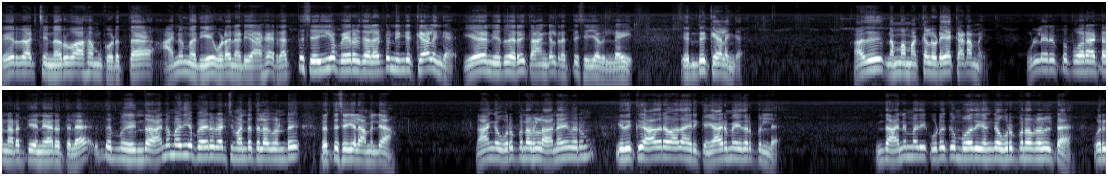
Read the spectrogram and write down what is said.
பேரூராட்சி நிர்வாகம் கொடுத்த அனுமதியை உடனடியாக ரத்து செய்ய பேரூர் நீங்கள் கேளுங்க. ஏன் இதுவரை தாங்கள் ரத்து செய்யவில்லை? என்று கேளுங்கள் அது நம்ம மக்களுடைய கடமை. உள்ளிருப்பு போராட்டம் நடத்திய நேரத்தில் இந்த இந்த அனுமதியை பேரூராட்சி மன்றத்தில் கொண்டு ரத்து செய்யலாம் இல்லையா? நாங்கள் உறுப்பினர்கள் அனைவரும் இதுக்கு ஆதரவாக தான் இருக்கோம் யாருமே எதிர்ப்பு இல்லை. இந்த அனுமதி கொடுக்கும்போது எங்கள் உறுப்பினர்கள்ட்ட ஒரு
